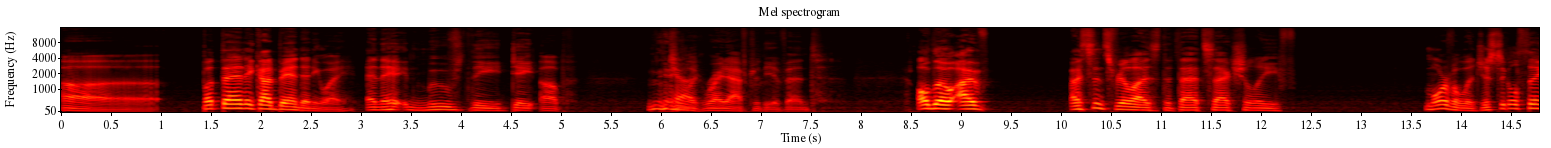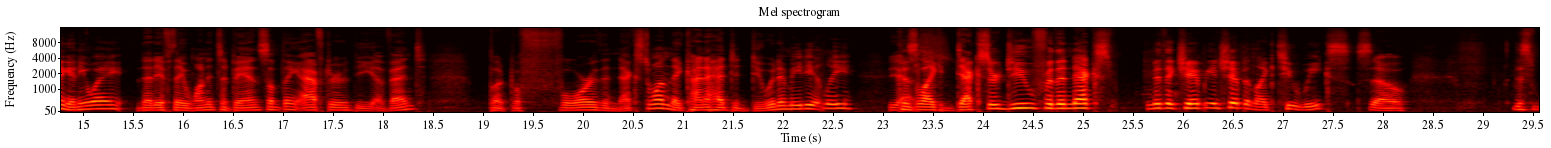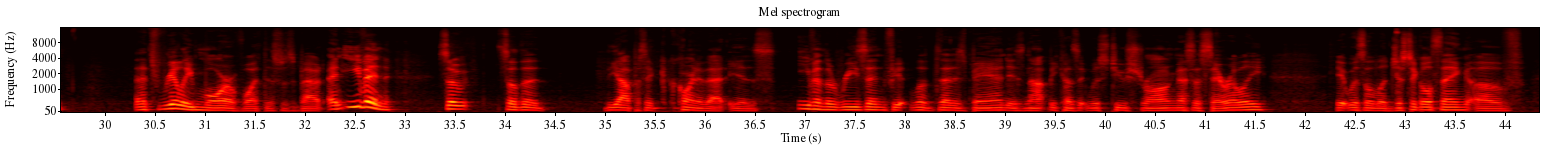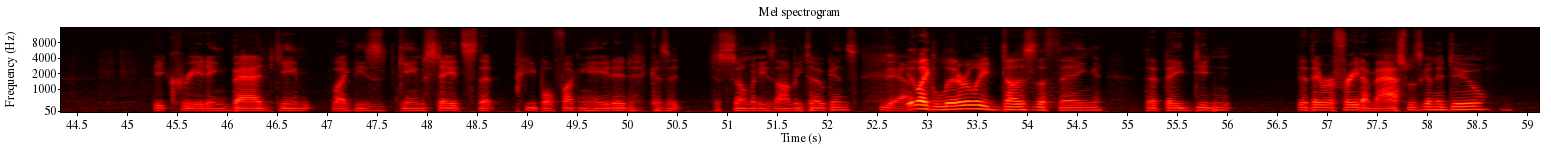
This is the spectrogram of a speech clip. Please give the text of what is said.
Uh but then it got banned anyway and they moved the date up to like right after the event. Although I've I since realized that that's actually more of a logistical thing anyway, that if they wanted to ban something after the event but before the next one, they kind of had to do it immediately. Because Yes. like decks are due for the next mythic championship in like two weeks so this that's really more of what this was about. And even so so the the opposite coin of that is even the reason that is banned is not because it was too strong necessarily it was a logistical thing of it creating bad game like these game states that people fucking hated because it just so many zombie tokens Yeah. it like literally does the thing that they didn't that they were afraid amass was going to do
